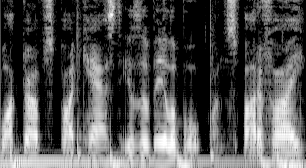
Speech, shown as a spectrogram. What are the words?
Blockdrops podcast is available on Spotify,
